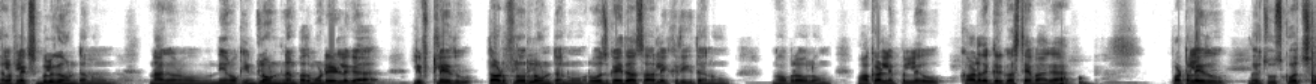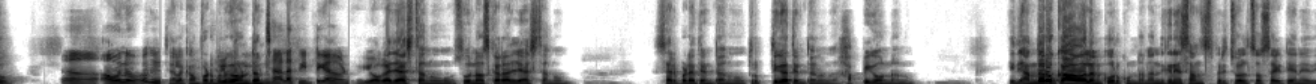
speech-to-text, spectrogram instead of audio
చాలా ఫ్లెక్సిబుల్గా ఉంటాను. నాకు నేను ఒక ఇంట్లో ఉంటున్నాను పదమూడేళ్ళుగా లిఫ్ట్ లేదు. థర్డ్ ఫ్లోర్లో ఉంటాను. రోజుకి ఐదు ఆరు సార్లు ఎక్కి దిగుతాను. No problem. మోకాళ్ళు నొప్పులు లేవు. కాళ్ళ దగ్గరికి వస్తే బాగా పొట్టలేదు. మీరు చూసుకోవచ్చు. అవును. చాలా కంఫర్టబుల్గా ఉంటాను. చాలా ఫిట్గా యోగా చేస్తాను. సూర్య నమస్కారాలు చేస్తాను. సరిపడా తింటాను. తృప్తిగా తింటాను. హ్యాపీగా ఉన్నాను. ఇది అందరూ కావాలని కోరుకుంటున్నాను. అందుకనే సన్ స్పిరిచువల్ సొసైటీ అనేది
